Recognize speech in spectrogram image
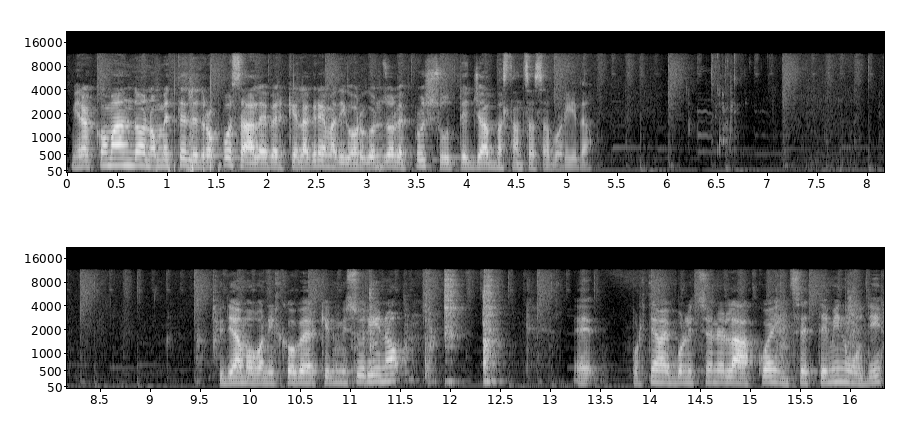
Mi raccomando non mettete troppo sale perché la crema di gorgonzola e prosciutto è già abbastanza saporita. Chiudiamo con il coperchio il misurino e portiamo a ebollizione l'acqua in 7 minuti.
